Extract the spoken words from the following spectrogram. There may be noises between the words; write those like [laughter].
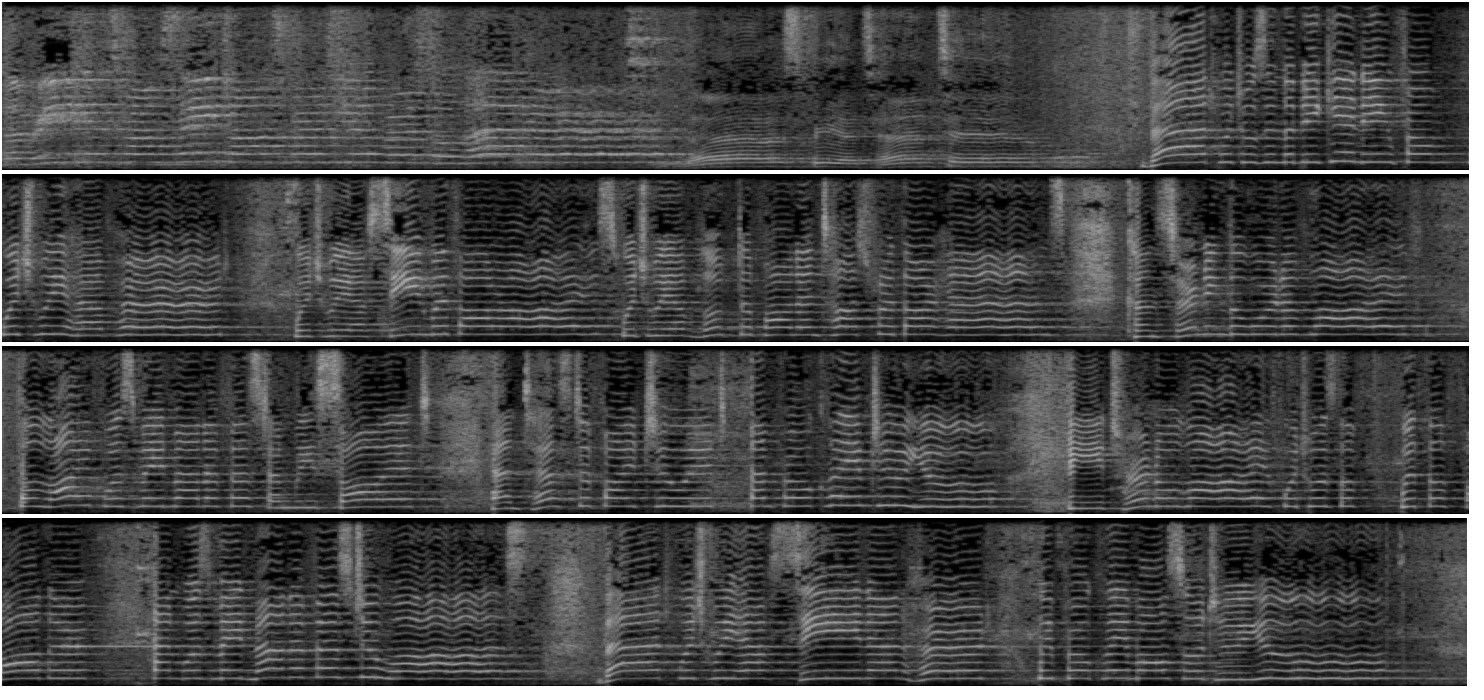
The reading is from St. John's First Universal Letter. Let us be attentive. That which was in the beginning, from which we have heard, which we have seen with our eyes, which we have looked upon and touched with our hands, concerning the word of life. Life was made manifest, and we saw it, and testified to it, and proclaimed to you the eternal life which was the, with the Father, and was made manifest to us. That which we have seen and heard, we proclaim also to you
